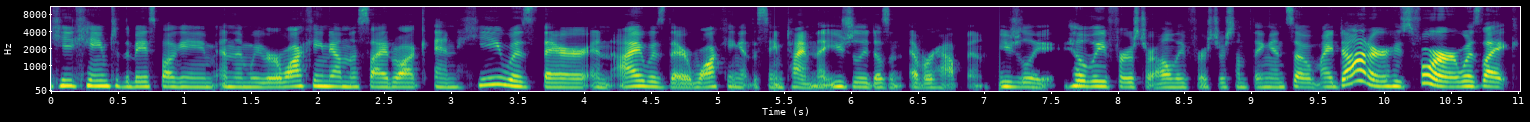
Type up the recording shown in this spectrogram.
He came to the baseball game and then we were walking down the sidewalk and he was there and I was there walking at the same time. That usually doesn't ever happen. Usually he'll leave first or I'll leave first or something. And so my daughter, who's four, was like,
